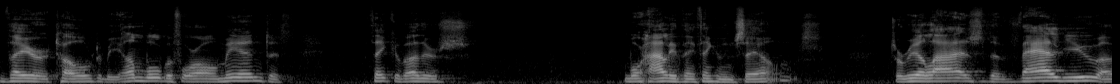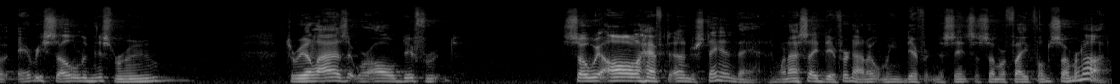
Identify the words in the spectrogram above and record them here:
they are told to be humble before all men, to think of others more highly than they think of themselves, to realize the value of every soul in this room, to realize that we're all different. So we all have to understand that. And when I say different, I don't mean different in the sense that some are faithful and some are not.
